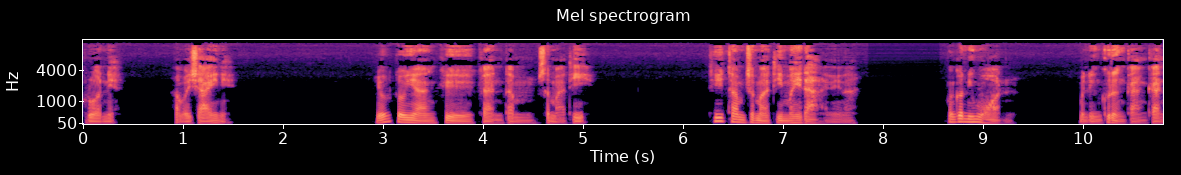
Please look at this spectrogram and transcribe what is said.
ครัวเนี่ยเอาไปใช้เนี่ย ยกตัวอย่างคือการทำสมาธิ ที่ทำสมาธิไม่ได้เนี่ยนะ มันก็นิวรณ์มาถึงเรื่องกลางกัน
